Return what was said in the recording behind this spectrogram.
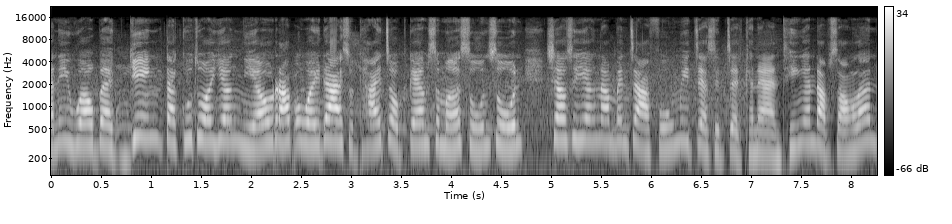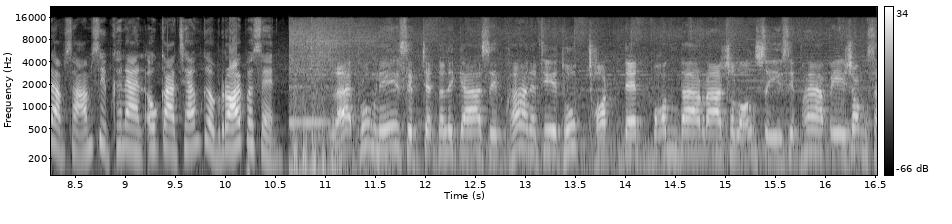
นนี่เวลเบกยิง แต่กูทัวยังเหนียวรับเอาไว้ได้สุดท้ายจบเกมเสมอ 0-0 เชลซียังนำเป็นจ่าฝูงมี 77 คะแนน ทิ้งอันดับ 2 และอันดับ 30 คะแนน โอกาสแชมป์เกือบ 100%และพรุ่งนี้ 17นาฬิกา15 นาทีทุกช็อตเด็ดบอลดาราฉลอง 45 ปีช่อง 3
